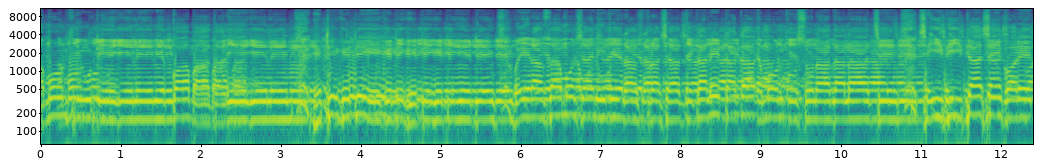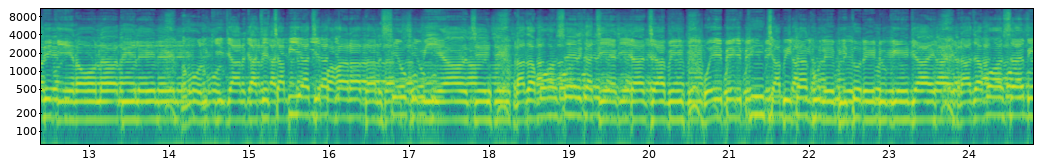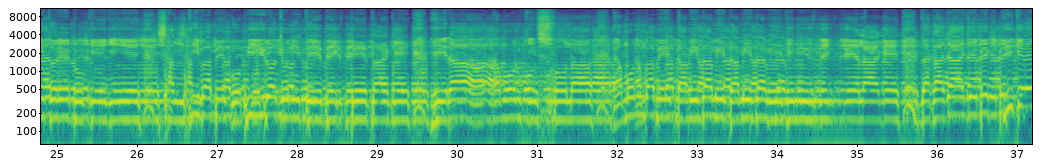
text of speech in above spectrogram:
এমন কি উঠে গেলেন কমা দাঁড়িয়ে গেলেন। হেঁটে হেঁটে হেঁটে হেঁটে হেঁটে হেঁটে ওই রাজা মশাই নিজের রাজপ্রাসাদ যেখানে টাকা এমন কি সোনা দানা আছে, সেই দিকটা সে ঘরে দিকে রওনা দিলেন। এমন কি যার কাছে চাবি আছে পাহারাদার সেও ঘুমিয়ে আছে। রাজা মহাশয়ের কাছে একটা চাবি, ওই ব্যক্তি চাবিটা খুলে ভিতরে ঢুকে যায়। রাজা মহাশয় ভিতরে ঢুকে গিয়ে শান্তিভাবে গভীর রজনীতে দেখতে থাকে, হীরা, এমন কি সোনা? এমন ভাবে দামি দামি দামি দামি জিনিস দেখতে লাগে। দেখা যায় যে ব্যক্তিকে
